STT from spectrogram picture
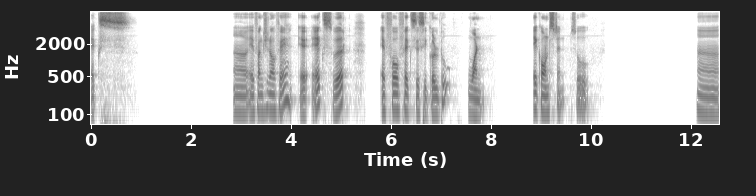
x uh, a function of a, a x where f of x is equal to 1 a constant. So uh,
